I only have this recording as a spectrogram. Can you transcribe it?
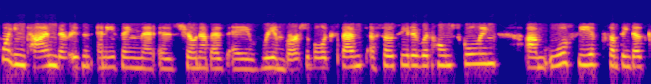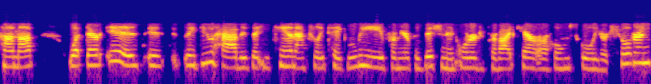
point in time, there isn't anything that is shown up as a reimbursable expense associated with homeschooling. Um, we'll see if something does come up. What there is, is they do have is that you can actually take leave from your position in order to provide care or homeschool your children.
